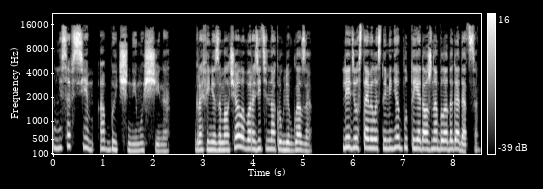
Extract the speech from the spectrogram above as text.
не совсем обычный мужчина». Графиня замолчала, выразительно округлив глаза. Леди уставилась на меня, будто я должна была догадаться.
